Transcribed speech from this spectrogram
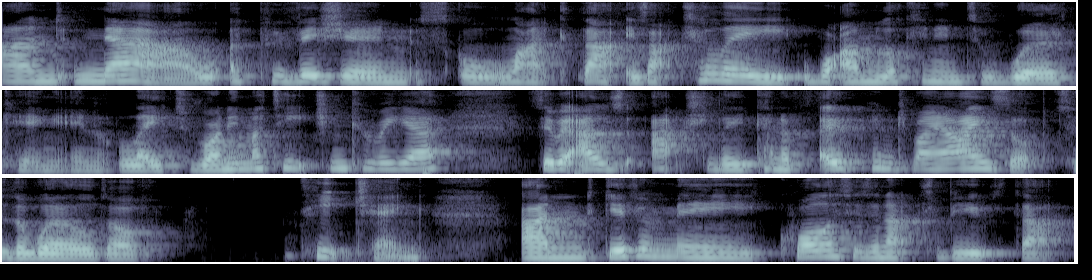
And now a provision school like that is actually what I'm looking into working in later on in my teaching career. So it has actually kind of opened my eyes up to the world of teaching and given me qualities and attributes that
